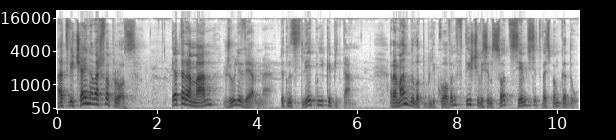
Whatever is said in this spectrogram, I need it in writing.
Отвечай на ваш вопрос. Это роман Жюля Верна «15-летний капитан». Роман был опубликован в 1878 году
